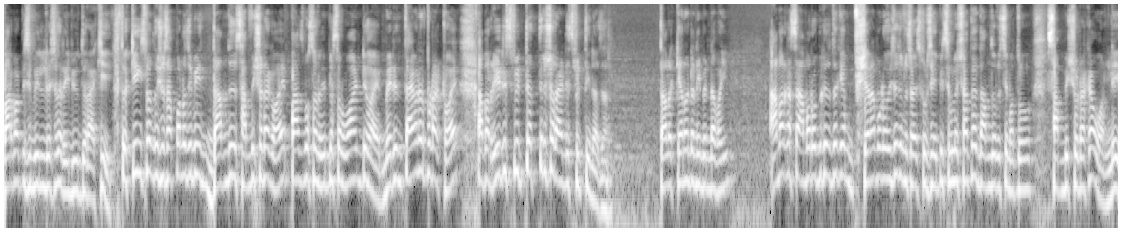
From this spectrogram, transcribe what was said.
বারবার পিসি বিল্ডের সাথে রিভিউতে রাখি। তো কিংসম্যান দুশো ছাপ্পান্ন জিবি দাম যদি ছাব্বিশশো টাকা হয়, পাঁচ বছর রিপ্লেসমেন্ট ওয়ারেন্টি হয় মেড ইন তাইওয়ানের প্রোডাক্ট হয়, আবার রিড স্পিড তেত্রিশশো রাইড স্পিড তিন হাজার। তাহলে কেন এটা নেবেন না ভাই? আমার কাছে আমার অভিজ্ঞতা থেকে সেরা মনে হয়েছে, জন্য চয়েস করছি এই পিসিগুলোর সাথে। দাম ধরেছি মাত্র ছাব্বিশশো টাকা ওয়ানলি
